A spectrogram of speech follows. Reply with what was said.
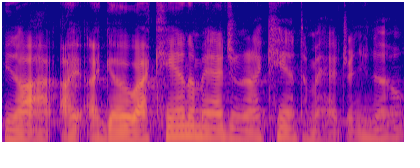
you know, I, I go, I can't imagine and I can't imagine, you know.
